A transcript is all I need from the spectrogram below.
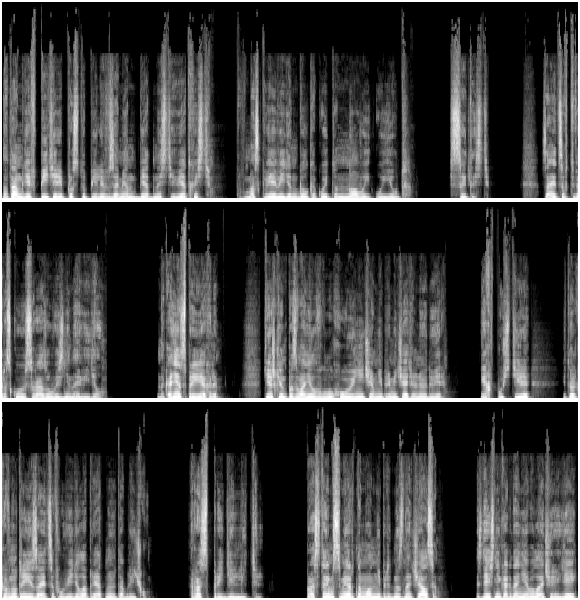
но там, где в Питере проступили взамен бедности ветхость, в Москве виден был какой-то новый уют, сытость. Зайцев Тверскую сразу возненавидел. Наконец приехали. Кишкин позвонил в глухую, ничем не примечательную дверь. Их впустили, и только внутри Зайцев увидел опрятную табличку. «Распределитель». Простым смертным он не предназначался. Здесь никогда не было очередей,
